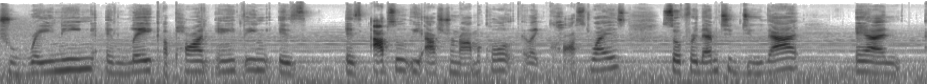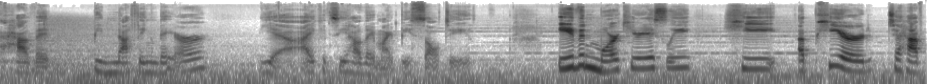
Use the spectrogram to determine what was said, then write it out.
draining a lake, a pond, anything is is absolutely astronomical, like cost wise. So for them to do that and have it be nothing there, yeah, I could see how they might be salty. Even more curiously, he appeared to have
